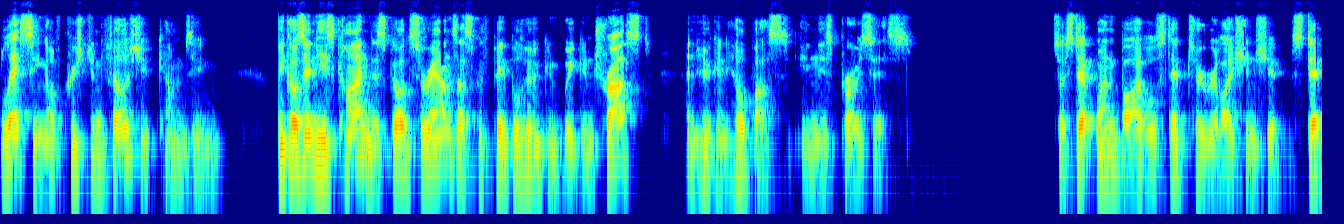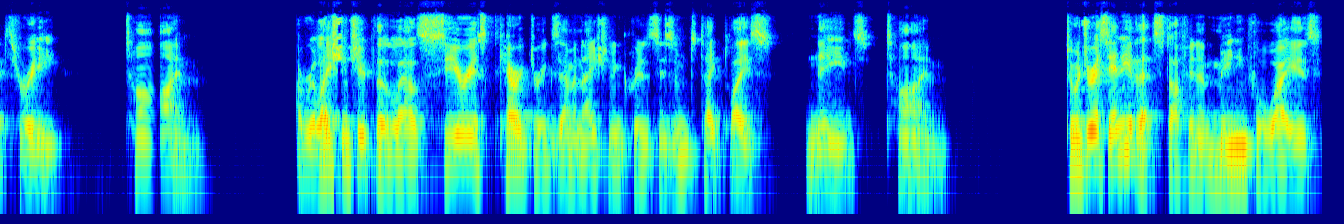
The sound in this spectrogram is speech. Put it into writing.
blessing of Christian fellowship comes in. Because in his kindness, God surrounds us with people who can, we can trust and who can help us in this process. So, step one, Bible. Step two, relationship. Step three, time. A relationship that allows serious character examination and criticism to take place needs time. To address any of that stuff in a meaningful way is,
